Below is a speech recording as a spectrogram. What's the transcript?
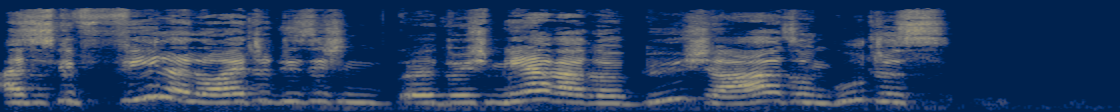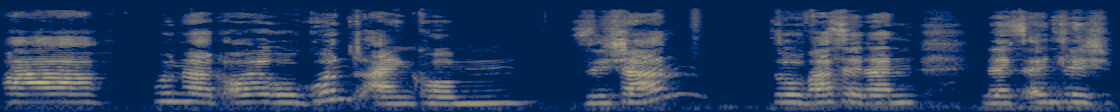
Also es gibt viele Leute, die sich äh, durch mehrere Bücher so ein gutes paar hundert Euro Grundeinkommen sichern. So was ja dann letztendlich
